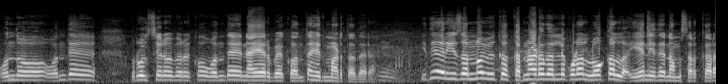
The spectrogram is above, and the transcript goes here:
ಒಂದು ಒಂದೇ ರೂಲ್ಸ್ ಇರಬೇಕು ಒಂದೇ ನ್ಯಾಯ ಇರಬೇಕು ಅಂತ ಇದು ಮಾಡ್ತಾ ಇದ್ದಾರೆ ಇದೇ ರೀಸನ್ನು ಈಗ ಕರ್ನಾಟಕದಲ್ಲಿ ಕೂಡ ಲೋಕಲ್ ಏನಿದೆ ನಮ್ಮ ಸರ್ಕಾರ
